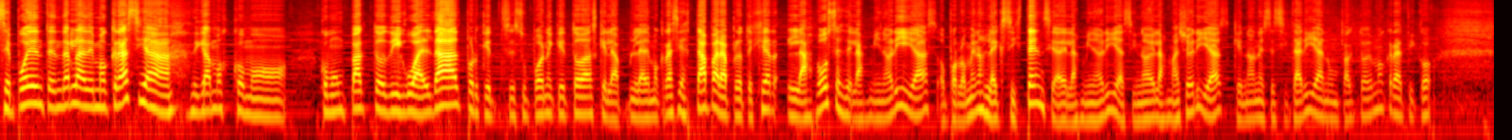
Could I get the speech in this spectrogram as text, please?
se puede entender la democracia, digamos, como, como un pacto de igualdad, porque se supone que todas, que la, democracia está para proteger las voces de las minorías, o por lo menos la existencia de las minorías y no de las mayorías, que no necesitarían un pacto democrático.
